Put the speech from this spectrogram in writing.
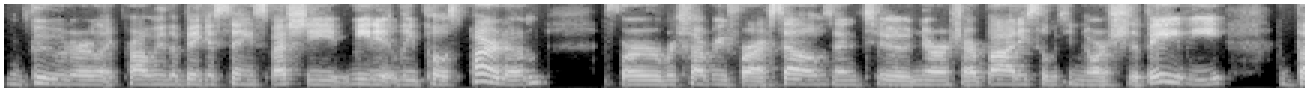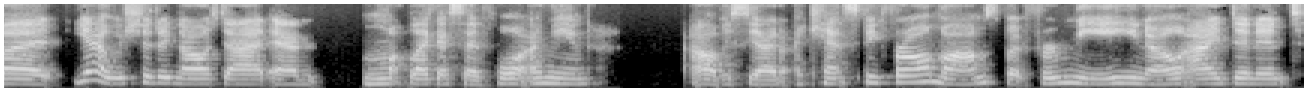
and food are like probably the biggest thing, especially immediately postpartum for recovery for ourselves and to nourish our body so we can nourish the baby. But yeah, we should acknowledge that. And like I said, well, I mean, obviously I, I can't speak for all moms, but for me, you know, I didn't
